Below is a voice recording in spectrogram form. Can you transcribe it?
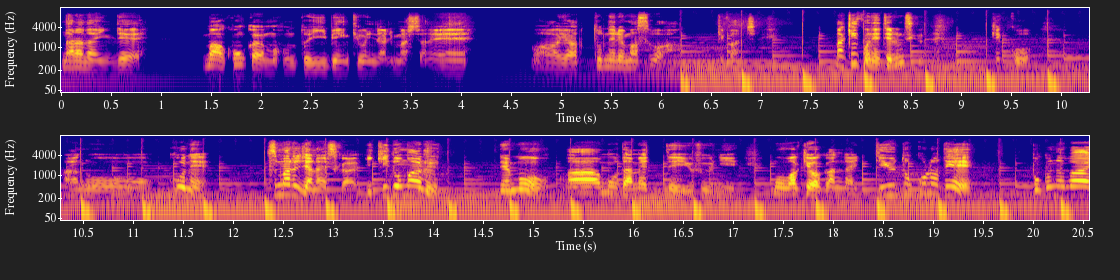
ならないんでまあ今回も本当いい勉強になりましたね。わあやっと寝れますわって感じ。まあ結構寝てるんですけどね。結構あのー、こうね詰まるじゃないですか。行き止まるでもああもうダメっていう風にもうわけわかんないっていうところで僕の場合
